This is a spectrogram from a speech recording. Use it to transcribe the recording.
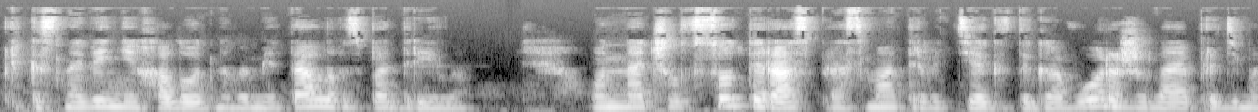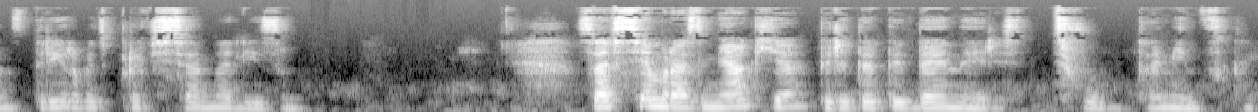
Прикосновение холодного металла взбодрило. Он начал в сотый раз просматривать текст договора, желая продемонстрировать профессионализм. Совсем размяк я перед этой Дайнерис, тьфу, Каминской.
